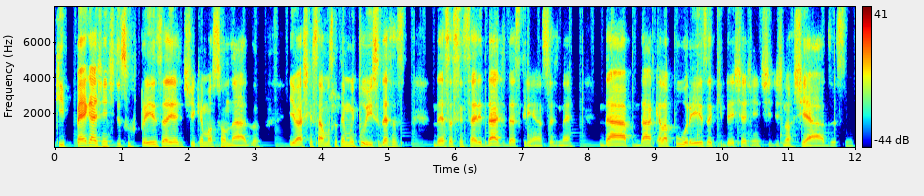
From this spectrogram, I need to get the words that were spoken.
Que pega a gente de surpresa e a gente fica emocionado. E eu acho que essa música tem muito isso, dessas, dessa sinceridade das crianças, né? Da, daquela pureza que deixa a gente desnorteado, assim,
